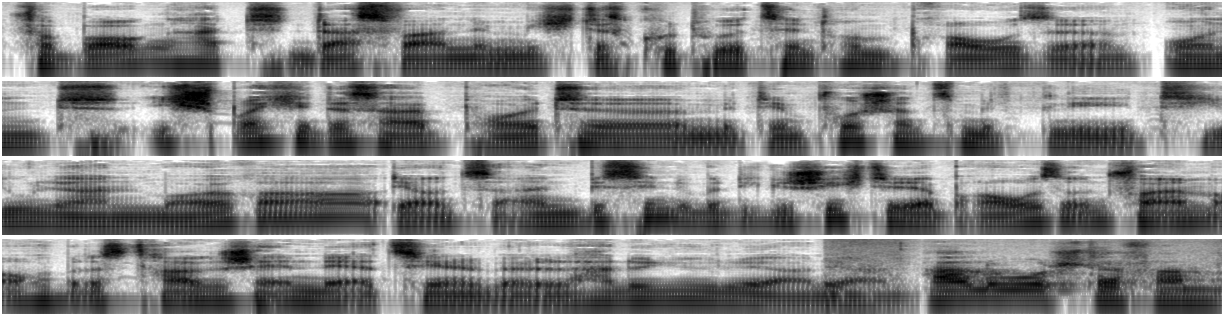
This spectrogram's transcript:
verborgen hat. Das war nämlich das Kulturzentrum Brause. Und ich spreche deshalb heute mit dem Vorstandsmitglied Julian Meurer, der uns ein bisschen über die Geschichte der Brause und vor allem auch über das tragische Ende erzählen will. Hallo Julian. Hallo Stefan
